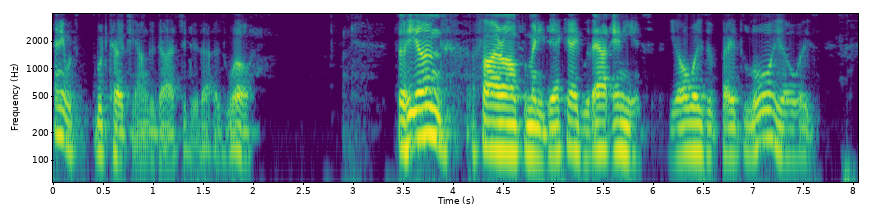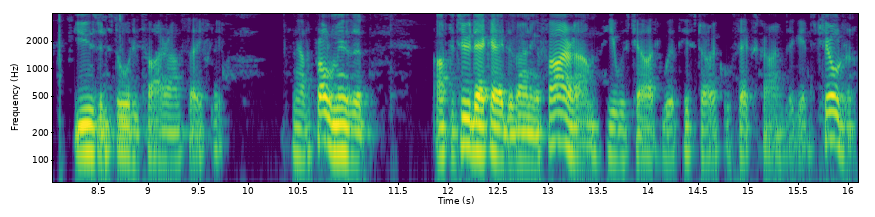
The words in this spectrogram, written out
and he was, would coach younger guys to do that as well. So he owned a firearm for many decades without any incident. He always obeyed the law, he always used and stored his firearm safely. Now, the problem is that after two decades of owning a firearm, he was charged with historical sex crimes against children.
